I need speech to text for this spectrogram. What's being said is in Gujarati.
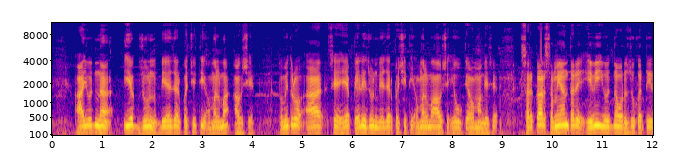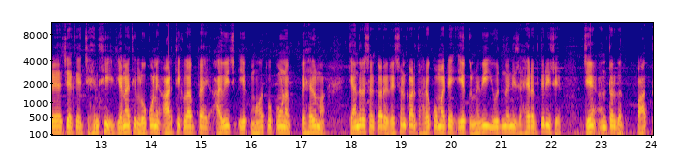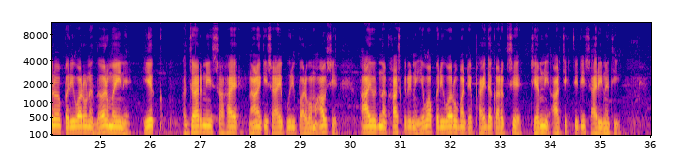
આ યોજના એક જૂન બે હજાર પચીસથી અમલમાં આવશે. તો મિત્રો, આ છે એ પહેલી જૂન બે હજાર પછીથી અમલમાં આવશે એવું કહેવા માંગે છે. સરકાર સમયાંતરે એવી યોજનાઓ રજૂ કરતી રહે છે કે જેથી જેનાથી લોકોને આર્થિક લાભ થાય. આવી જ એક મહત્ત્વપૂર્ણ પહેલમાં કેન્દ્ર સરકારે રેશન કાર્ડ ધારકો માટે એક નવી યોજનાની જાહેરાત કરી છે, જે અંતર્ગત પાત્ર પરિવારોને દર મહિને એક હજારની સહાય, નાણાકીય સહાય પૂરી પાડવામાં આવશે. આ યોજના ખાસ કરીને એવા પરિવારો માટે ફાયદાકારક છે, જેમની આર્થિક સ્થિતિ સારી નથી.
